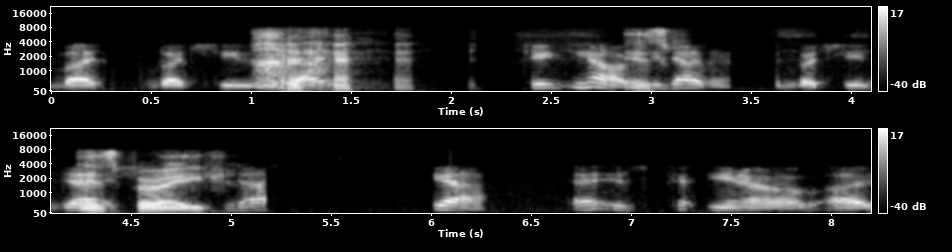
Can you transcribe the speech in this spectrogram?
but but she does. she no, she doesn't. But she does. she Inspiration. does- yeah, uh, it's you know uh,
